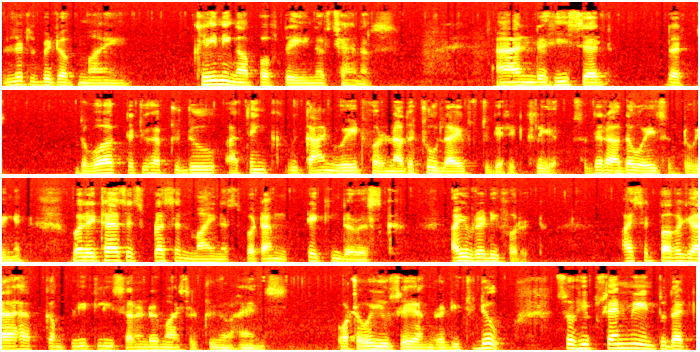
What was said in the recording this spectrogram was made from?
a little bit of my cleaning up of the inner channels. And he said that the work that you have to do, I think we can't wait for another two lives to get it clear. So there are other ways of doing it. Well, it has its plus and minus, but I'm taking the risk. Are you ready for it? I said, Babaji, I have completely surrendered myself to your hands. Whatever you say, I'm ready to do. So he sent me into that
